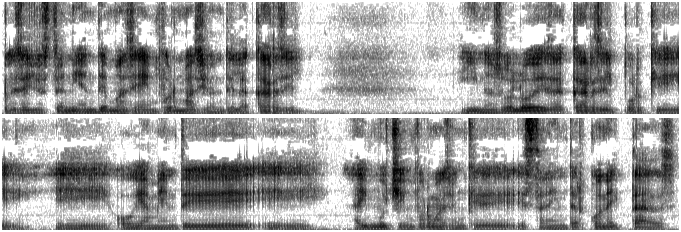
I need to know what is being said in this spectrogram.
pues ellos tenían demasiada información de la cárcel. Y no solo de esa cárcel porque eh, obviamente eh, hay mucha información que están interconectadas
